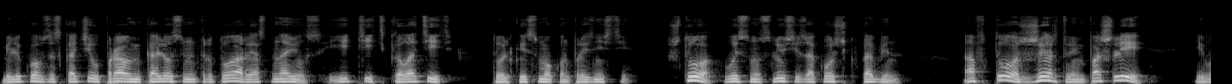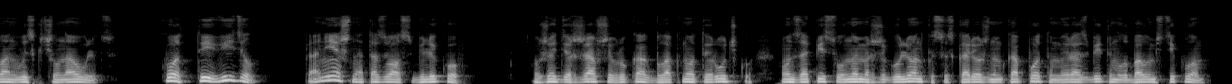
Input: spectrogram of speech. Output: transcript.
Беляков заскочил правыми колесами на тротуар и остановился. «Етить, колотить!» — только и смог он произнести. «Что?» — высунул Люси из окошечка в кабину. «Авто с жертвами, пошли!» Иван выскочил на улицу. «Кот, ты видел?» «Конечно», — отозвался Беляков. Уже державший в руках блокнот и ручку, он записывал номер «Жигуленка» с искореженным капотом и разбитым лобовым стеклом.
